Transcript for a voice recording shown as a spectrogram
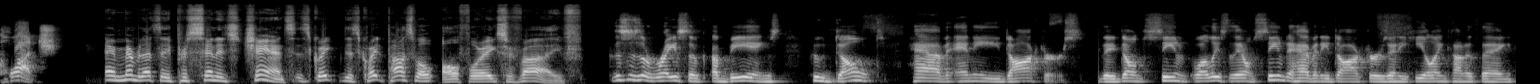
clutch. And remember, that's a percentage chance. It's great. It's quite possible all four eggs survive. This is a race of, of beings who don't have any doctors. They don't seem, well, at least they don't seem to have any doctors, any healing kind of thing.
